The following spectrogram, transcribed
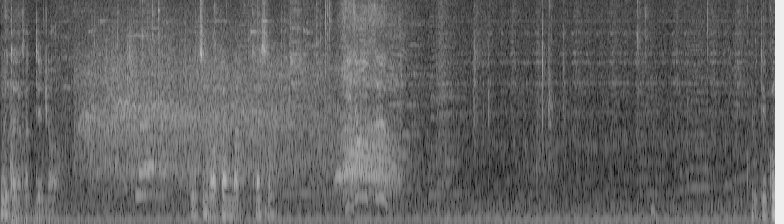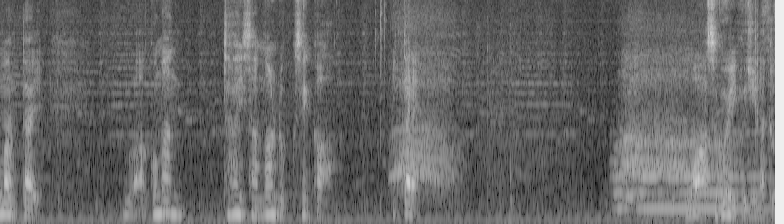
ごい戦ってんな。こいつもあかんな。返そう。これで5万対。うわ5万対3万6千か。いったれ。うわすごい布陣になってる。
